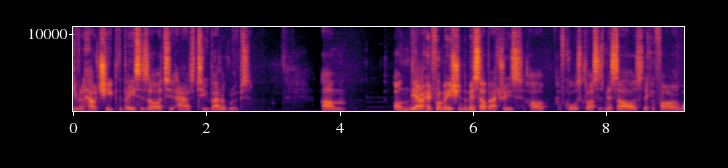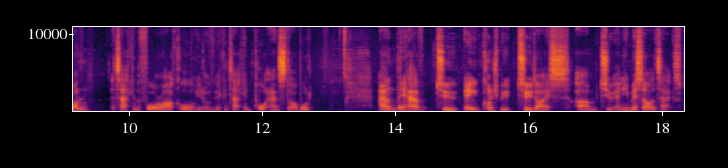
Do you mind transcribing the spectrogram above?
given how cheap the bases are to add to battle groups. Um, on the arrowhead formation, the missile batteries are, of course, classed as missiles. They can fire one attack in the fore arc, or you know, they can attack in port and starboard. And they have two. They contribute two dice um, to any missile attacks,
